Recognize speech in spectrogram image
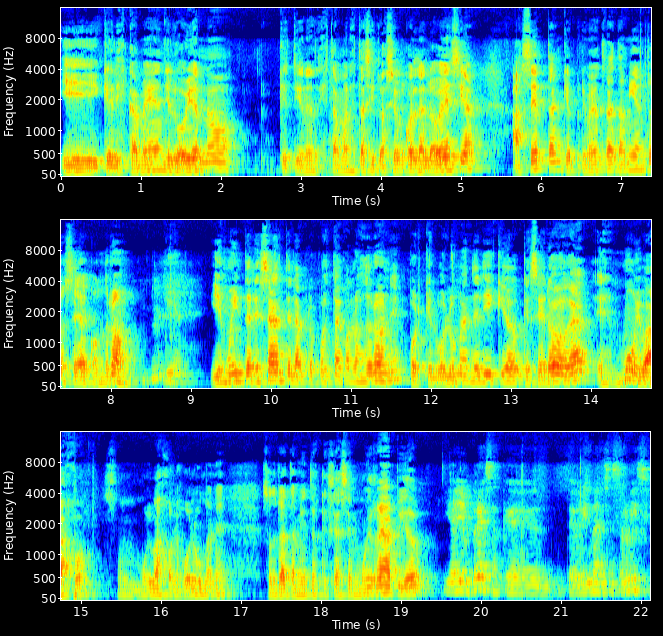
y que el ISCAMEN y el gobierno que tienen estamos en esta situación con la lobesia aceptan que el primer tratamiento sea con dron Bien. y es muy interesante la propuesta con los drones porque el volumen de líquido que se eroga es muy bajo son muy bajos los volúmenes son tratamientos que se hacen muy rápido Y hay empresas que te brindan ese servicio.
